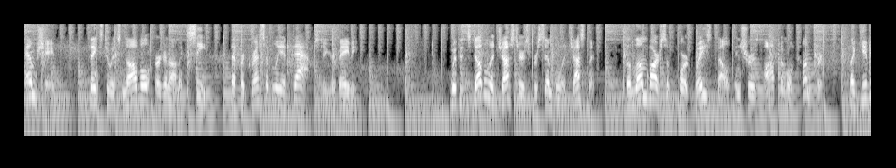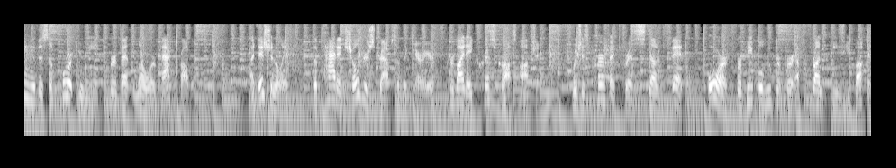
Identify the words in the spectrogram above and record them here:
M shape thanks to its novel ergonomic seat that progressively adapts to your baby. With its double adjusters for simple adjustment, the lumbar support waist belt ensures optimal comfort by giving you the support you need to prevent lower back problems. Additionally, the padded shoulder straps of the carrier provide a crisscross option, which is perfect for a snug fit or for people who prefer a front easy buckle.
